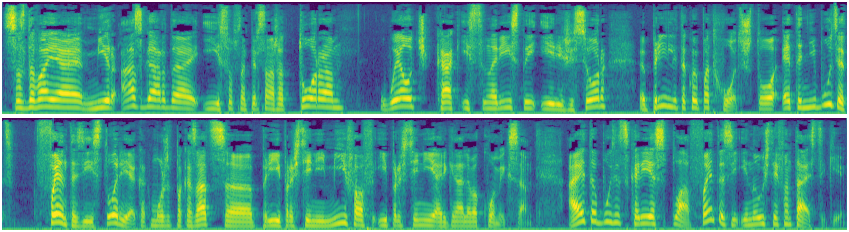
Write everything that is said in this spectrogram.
Создавая мир Асгарда и, собственно, персонажа Тора, Уэлч, как и сценаристы и режиссер, приняли такой подход, что это не будет фэнтези-история, как может показаться при прочтении мифов и прочтении оригинального комикса, а это будет скорее сплав фэнтези и научной фантастики.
